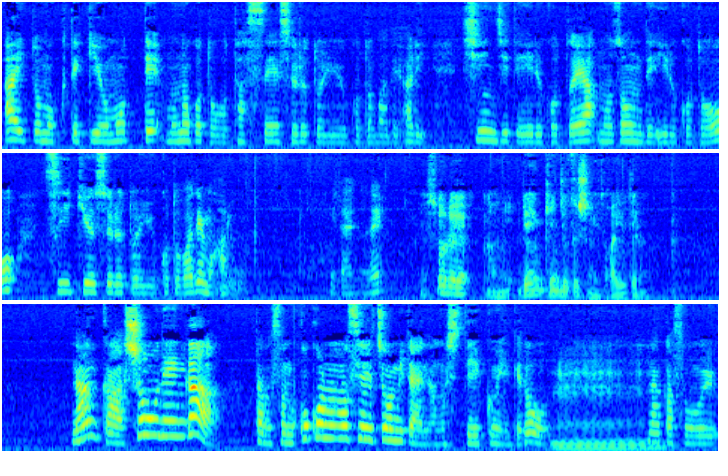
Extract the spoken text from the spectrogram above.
愛と目的を持って物事を達成するという言葉であり信じていることや望んでいることを追求するという言葉でもあるみたいなね。それ何？錬金術師の人が言うてるの？なんか少年が多分その心の成長みたいなのもしていくんやけどなんかそういう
